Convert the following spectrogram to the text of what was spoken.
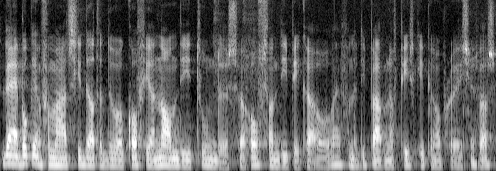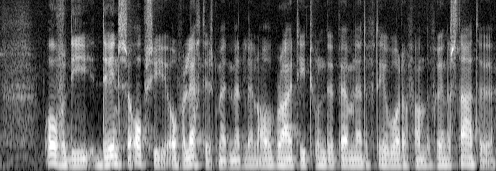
Wij hebben ook informatie dat het door Kofi Annan, die toen dus eh, hoofd van DPKO, van de Department of Peacekeeping Operations was, over die Deense optie overlegd is met Madeleine Albright, die toen de permanente vertegenwoordiger van de Verenigde Staten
